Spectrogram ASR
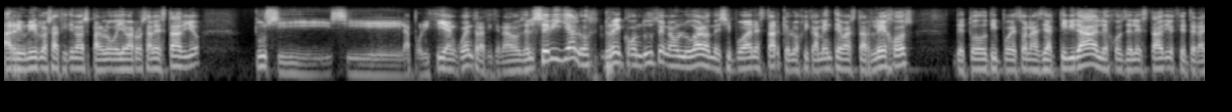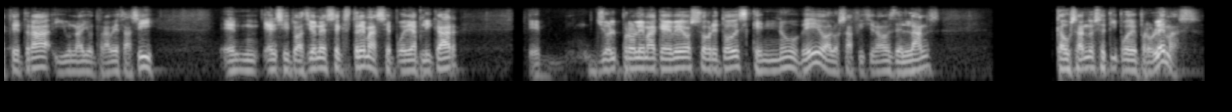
a reunir los aficionados para luego llevarlos al estadio, tú si, si, la policía encuentra aficionados del Sevilla, los reconducen a un lugar donde sí puedan estar, que lógicamente va a estar lejos de todo tipo de zonas de actividad, lejos del estadio, etcétera, etcétera, y una y otra vez así. En, en situaciones extremas se puede aplicar. Eh, yo el problema que veo sobre todo es que no veo a los aficionados del Lens causando ese tipo de problemas.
